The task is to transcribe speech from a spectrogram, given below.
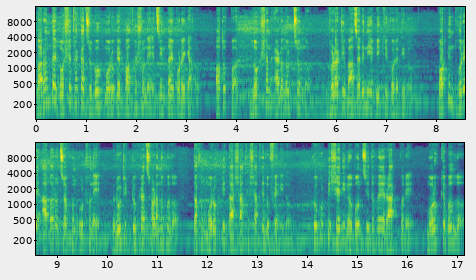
বারান্দায় বসে থাকা যুবক মোরগের কথা শুনে চিন্তায় পড়ে গেল। অতঃপর লোকসান এড়ানোর জন্য ঘোড়াটি বাজারে নিয়ে বিক্রি করে দিল। পরদিন ভোরে আবারও যখন উঠোনে রুটির টুকরা ছড়ানো হলো, তখন মোরগটি তার সাথে সাথে লুফে নিল। কুকুরটি সেদিনও বঞ্চিত হয়ে রাগ করে মোরগকে বলল,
